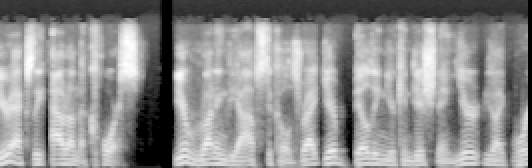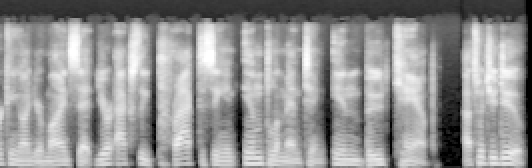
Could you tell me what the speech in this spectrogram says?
you're actually out on the course you're running the obstacles, right? You're building your conditioning. You're, you're, like working on your mindset. You're actually practicing and implementing in boot camp. That's what you do.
